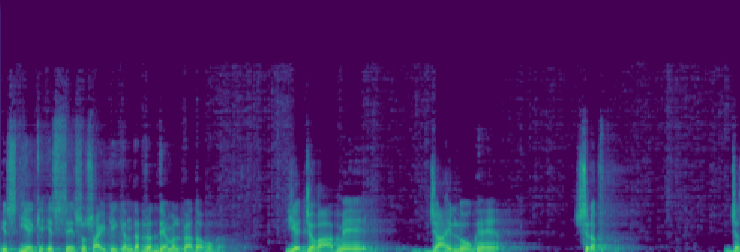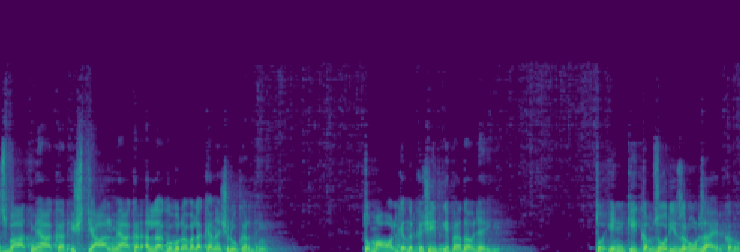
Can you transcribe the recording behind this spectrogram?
اس لیے کہ اس سے سوسائٹی کے اندر رد عمل پیدا ہوگا۔ یہ جواب میں جاہل لوگ ہیں، صرف جذبات میں آ کر، اشتعال میں آ کر اللہ کو برا بلا کہنا شروع کر دیں گے۔ تو ماحول کے اندر کشیدگی پیدا ہو جائے گی۔ تو ان کی کمزوری ضرور ظاہر کرو۔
